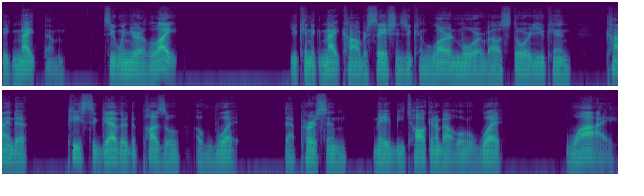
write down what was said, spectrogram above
ignite them. See, when you're a light, you can ignite conversations. You can learn more about a story. You can kind of piece together the puzzle of what that person may be talking about or what, why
